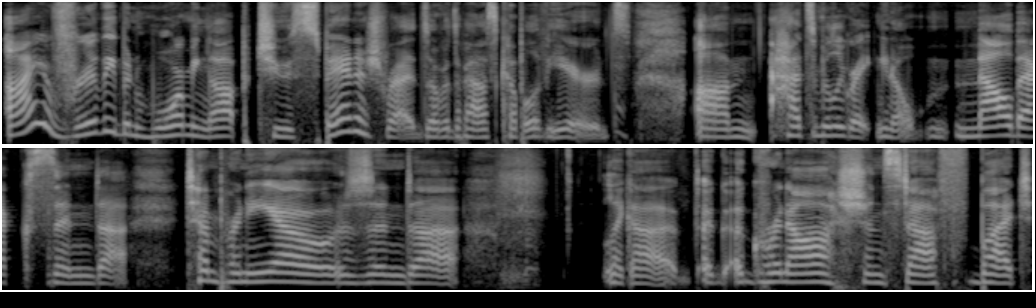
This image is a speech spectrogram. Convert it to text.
I have really been warming up to Spanish reds over the past couple of years. Um, had some really great, you know, Malbecs and uh, Tempranillos and uh, like a, a, a Grenache and stuff. But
